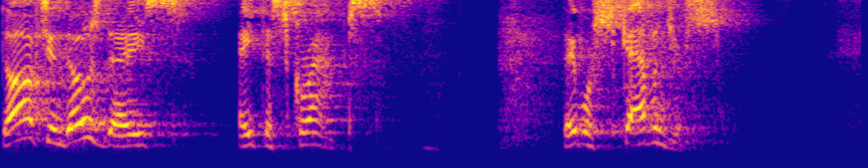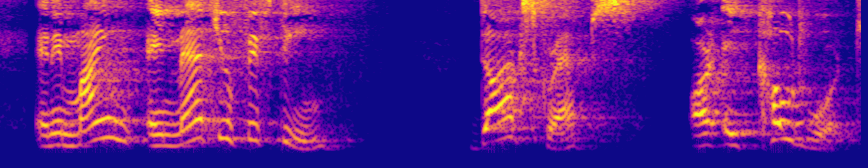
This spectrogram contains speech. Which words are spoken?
Dogs in those days ate the scraps, they were scavengers. And in, in Matthew 15, dog scraps are a code word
